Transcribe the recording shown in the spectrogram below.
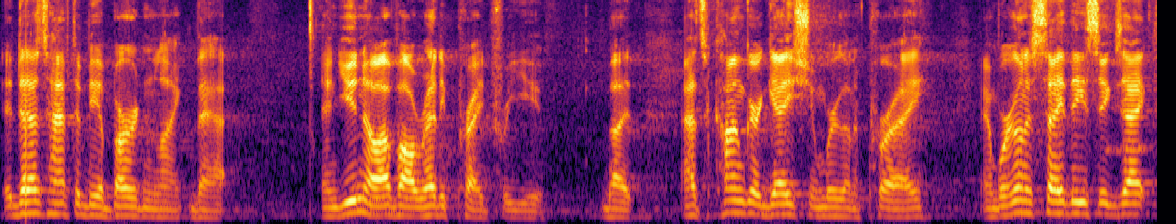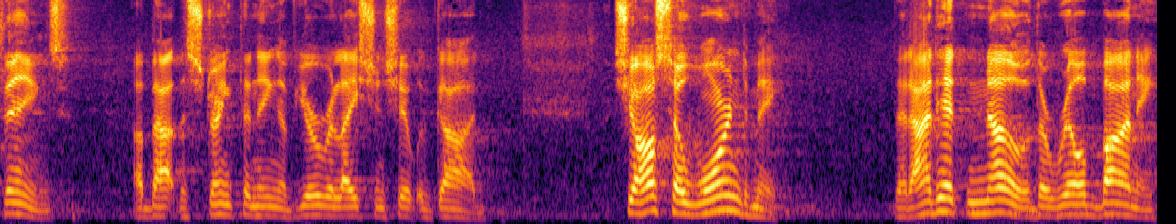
it doesn't have to be a burden like that. And you know, I've already prayed for you. But as a congregation, we're going to pray, and we're going to say these exact things about the strengthening of your relationship with God. She also warned me that I didn't know the real Bonnie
